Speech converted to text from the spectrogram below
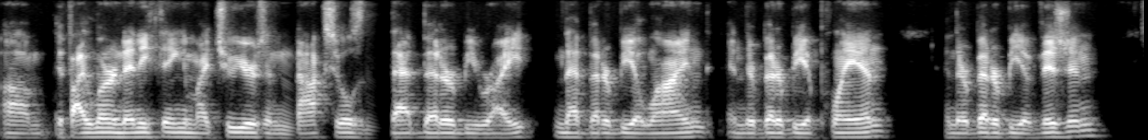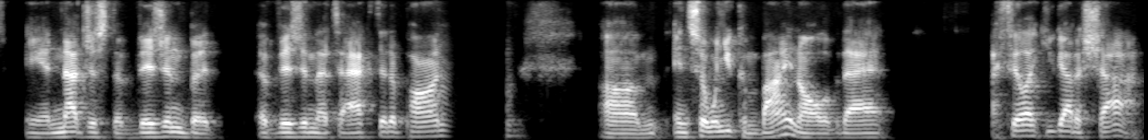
um, if I learned anything in my two years in Knoxville, that better be right, and that better be aligned, and there better be a plan, and there better be a vision, and not just a vision, but a vision that's acted upon. Um, and so when you combine all of that, I feel like you got a shot.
